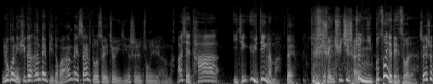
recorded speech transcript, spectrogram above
如果你去跟安倍比的话，安倍三十多岁就已经是众议员了嘛，而且他已经预定了嘛，对，就是选区继承就。你不做也得做的，所以说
